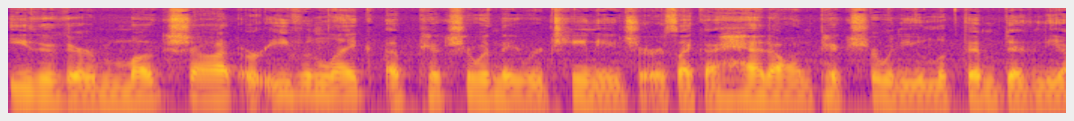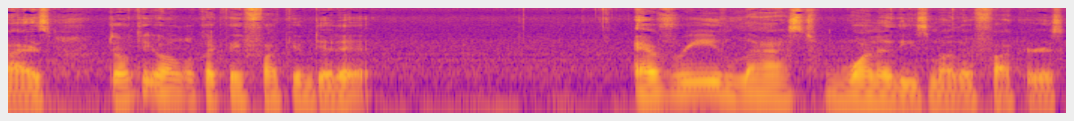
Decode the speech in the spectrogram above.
either their mugshot or even like a picture when they were teenagers, like a head on picture when you look them dead in the eyes, don't they all look like they fucking did it? Every last one of these motherfuckers,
